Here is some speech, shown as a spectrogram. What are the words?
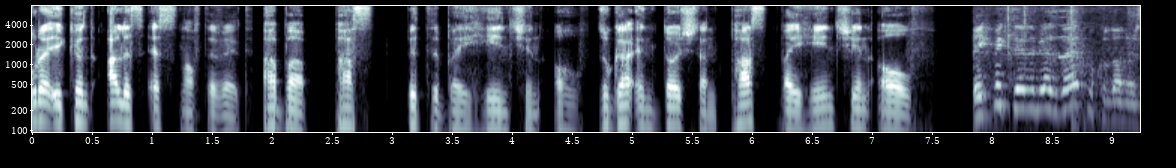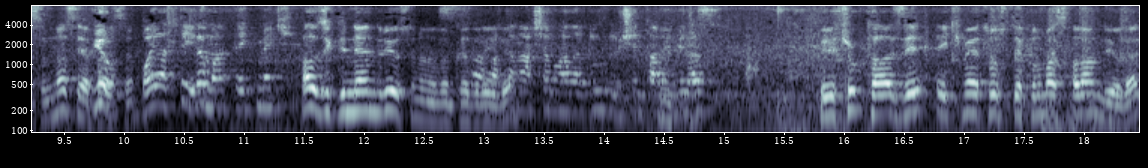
Oder ihr könnt alles essen auf der Welt. Aber passt bitte bei Hähnchen auf. Sogar in Deutschland passt bei Hähnchen auf. Ekmeklerini biraz bayat mı kullanırsın? Nasıl yaparsın? Yok bayat değil ama ekmek Azıcık dinlendiriyorsun anladığım sabahtan kadarıyla. akşama kadar durduğu için tabii biraz Böyle çok taze ekmeğe tost yapılmaz falan diyorlar.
